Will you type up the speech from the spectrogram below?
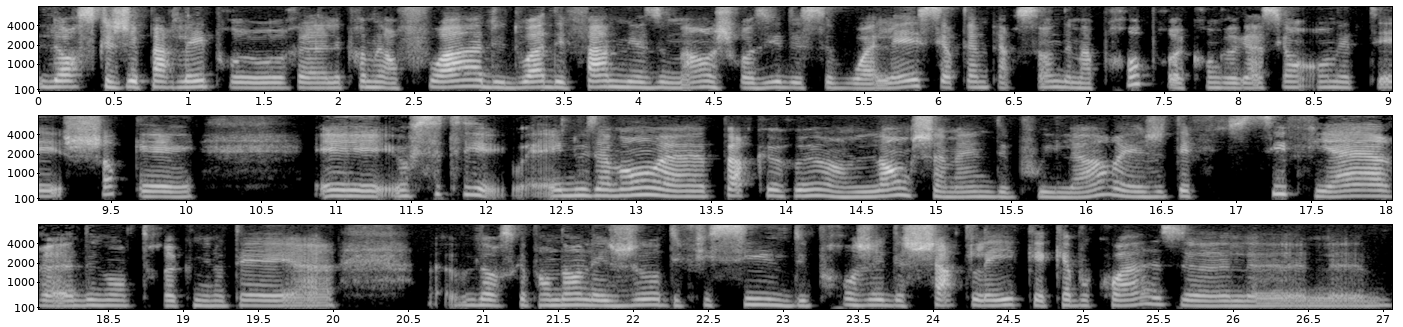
lorsque j'ai parlé pour la première fois du droit des femmes musulmanes à choisir de se voiler, certaines personnes de ma propre congrégation ont été choquées. Et, nous avons euh, parcouru un long chemin depuis là et j'étais si fière euh, de notre communauté euh, lorsque pendant les jours difficiles du projet de Chart Lake québécoise, le,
